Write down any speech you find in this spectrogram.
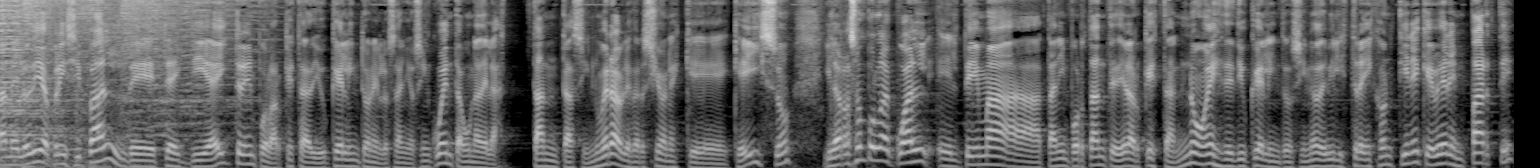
La melodía principal de Take the A-Train por la orquesta de Duke Ellington en los años 50, una de las tantas innumerables versiones que, hizo y la razón por la cual el tema tan importante de la orquesta no es de Duke Ellington sino de Billy Strayhorn tiene que ver en parte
